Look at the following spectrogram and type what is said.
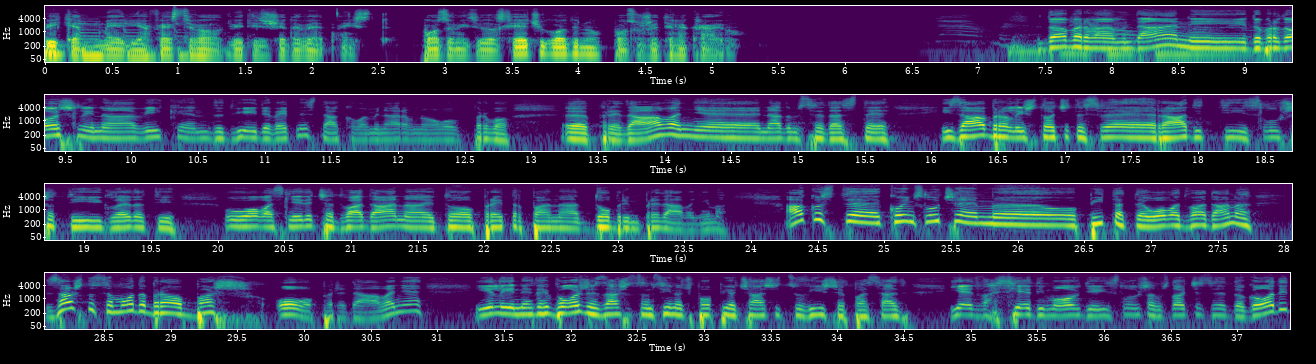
Weekend Media Festival 2019. Pozivnicu za sljedeću godinu poslušajte na kraju. Dobar vam dan i dobrodošli na vikend 2019. Ako vam je naravno ovo prvo e, predavanje, nadam se da ste izabrali što ćete sve raditi, slušati i gledati u ova sljedeća dva dana, je to pretrpana dobrim predavanjima. Ako ste kojim slučajem e, pitate u ova dva dana zašto sam odabrao baš ovo predavanje ili ne daj Bože zašto sam sinoć popio čašicu više pa sad jedva sjedim ovdje i slušam što će se dogoditi,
